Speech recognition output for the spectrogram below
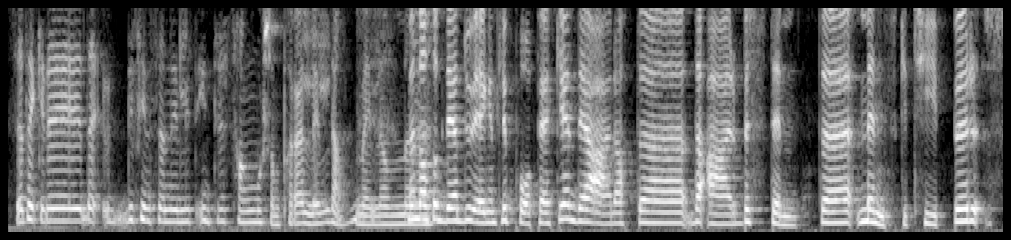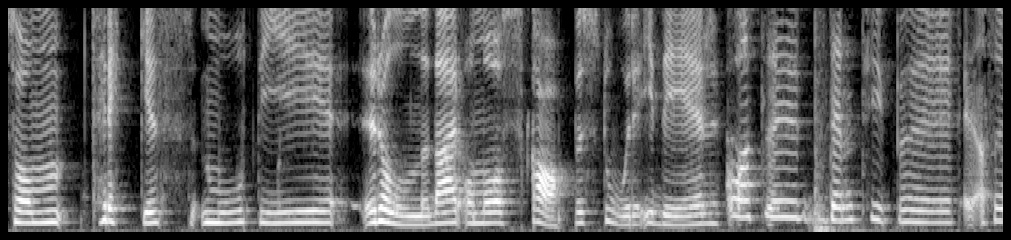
Så jeg tenker det, det, det fins en litt interessant, morsom parallell da, mellom Men eh, altså det du egentlig påpeker, det er at eh, det er bestemte mennesketyper som trekker trekkes mot de rollene der om å skape store ideer. Og at uh, den type eh, Altså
